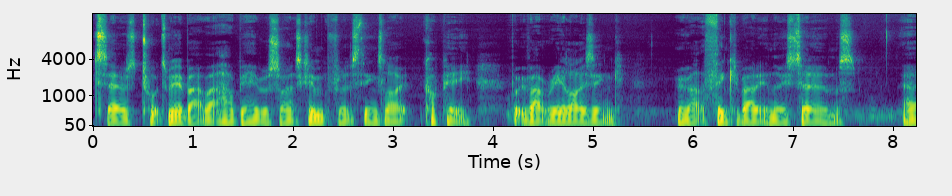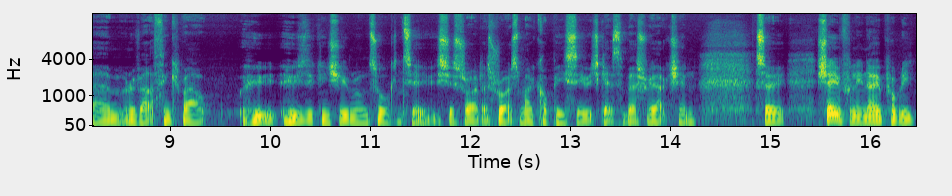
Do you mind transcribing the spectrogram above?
Sarah's talked to me about about how behavioural science can influence things like copy, but without realising, without thinking about it in those terms, um, and without thinking about who who's the consumer I'm talking to. It's just right. Let's write some ad copy, see which gets the best reaction. So shamefully, no, probably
